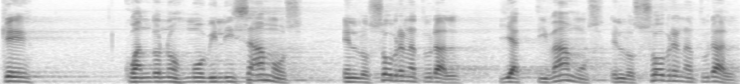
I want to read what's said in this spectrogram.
que cuando nos movilizamos en lo sobrenatural y activamos en lo sobrenatural,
